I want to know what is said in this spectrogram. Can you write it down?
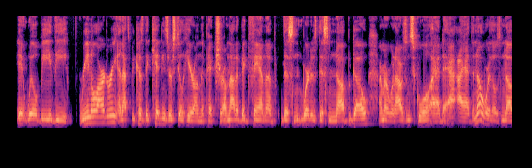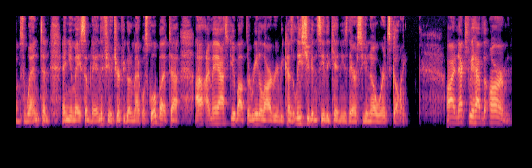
it will be the renal artery, and that's because the kidneys are still here on the picture. I'm not a big fan of this, where does this nub go? I remember when I was in school, I had to, I had to know where those nubs went, and, and you may someday in the future if you go to medical school, but uh, I, I may ask you about the renal artery because at least you can see the kidneys there so you know where it's going. All right, next we have the arm.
